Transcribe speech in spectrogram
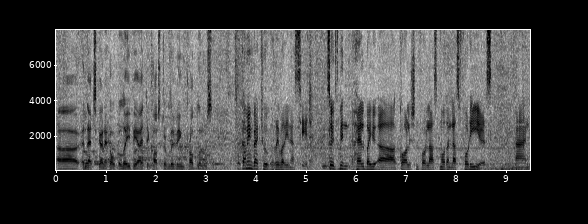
uh, and that's going to help alleviate the cost of living problems. So coming back to Riverina seat, so it's been held by uh, coalition for last more than last 40 years, and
